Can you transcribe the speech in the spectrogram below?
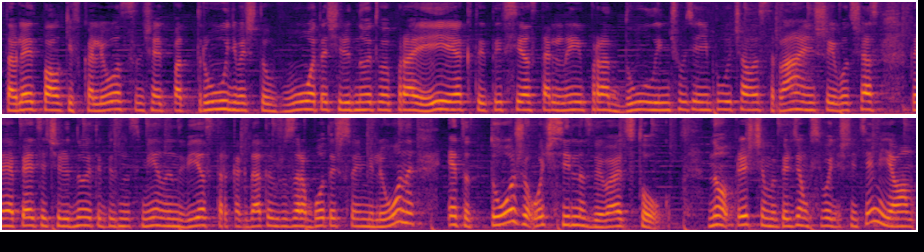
вставляет палки в колеса, начинает подтрунивать, что вот очередной твой проект, и ты все остальные продул, и ничего у тебя не получалось раньше, и вот сейчас ты опять очередной ты бизнесмен, инвестор, когда ты уже заработаешь свои миллионы, это тоже очень сильно сбивает с толку. Но прежде чем мы перейдем к сегодняшней теме, я вам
